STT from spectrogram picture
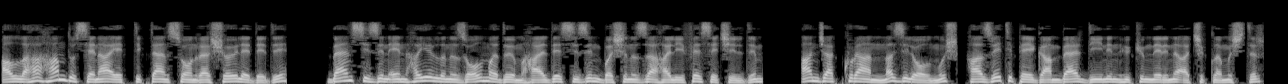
Allah'a hamdü sena ettikten sonra şöyle dedi, ben sizin en hayırlınız olmadığım halde sizin başınıza halife seçildim, ancak Kur'an nazil olmuş, Hazreti Peygamber dinin hükümlerini açıklamıştır,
